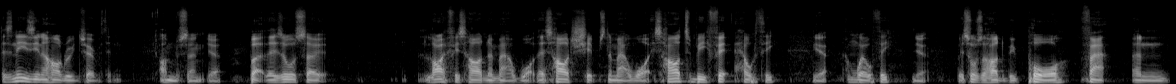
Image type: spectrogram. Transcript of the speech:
there's an easy and a hard route to everything, 100%, yeah. But there's also life is hard no matter what. There's hardships no matter what. It's hard to be fit, healthy, Yeah. and wealthy, Yeah. but it's also hard to be poor, fat, and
